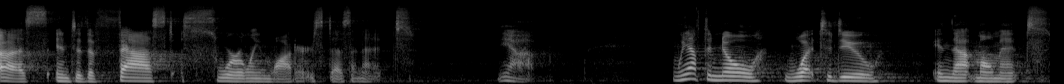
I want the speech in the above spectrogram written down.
us into the fast swirling waters, doesn't it? Yeah. We have to know what to do in that moment.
